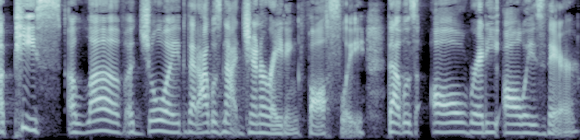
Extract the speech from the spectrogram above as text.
A peace, a love, a joy that I was not generating falsely, that was already always there.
